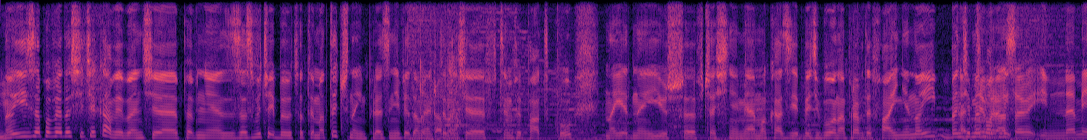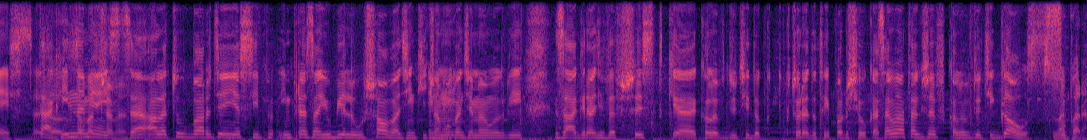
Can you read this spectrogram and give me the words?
No i zapowiada się ciekawie. Będzie pewnie, zazwyczaj były to tematyczne imprezy, nie wiadomo To jak prawda. to będzie w tym wypadku. Na jednej już e, wcześniej miałem okazję być, było naprawdę fajnie. No i A będziemy tym mogli... razem inne miejsce. Tak, to inne zobaczymy. miejsce, ale tu bardziej jest imp- impreza jubileuszowa, dzięki czemu Mhm. będziemy mogli zagrać we wszystkie Call of Duty, do, które do tej pory się ukazały, a także w Call of Duty Ghosts, na, Super.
